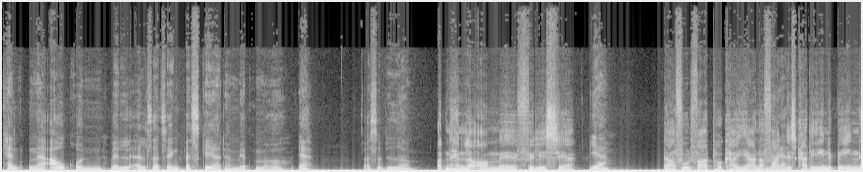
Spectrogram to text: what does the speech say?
kanten af afgrunden, vel? Altså at tænke, hvad sker der med dem, og ja, og så videre. Og den handler om uh, Felicia. Ja. Der er fuld fart på karrieren, og faktisk ja. har det ene ben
